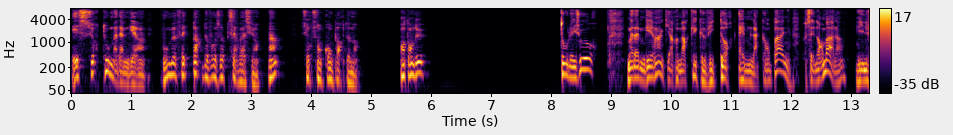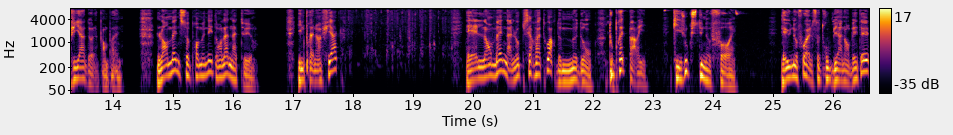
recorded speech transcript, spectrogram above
et surtout, Madame Guérin, vous me faites part de vos observations, hein, sur son comportement. Entendu? Tous les jours. Madame Guérin, qui a remarqué que Victor aime la campagne, c'est normal, hein, il vient de la campagne, l'emmène se promener dans la nature. Ils prennent un fiacre et elle l'emmène à l'observatoire de Meudon, tout près de Paris, qui jouxte une forêt. Et une fois elle se trouve bien embêtée,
